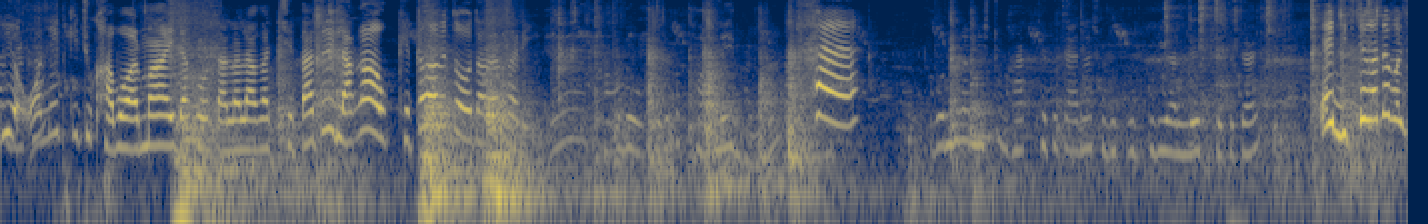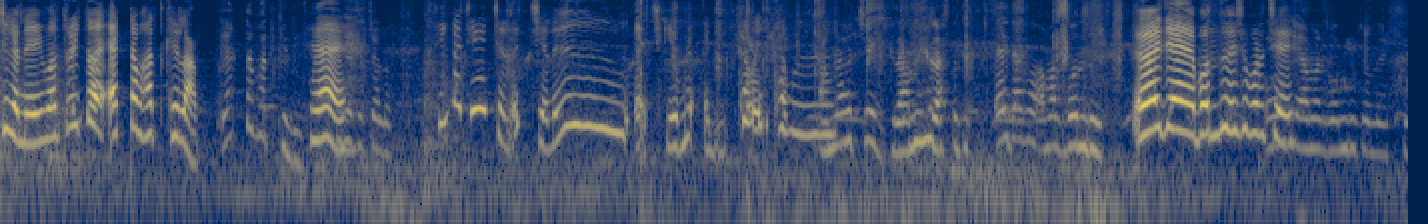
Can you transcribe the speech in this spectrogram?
গিয়ে অনেক কিছু খাব। আর মা এই দেখো তালা লাগাচ্ছে। তাড়াতাড়ি লাগাও খেতে হবে তো তাড়াতাড়ি। হ্যাঁ, হ্যাঁ। বন্ধুরা মিষ্টু ভাত খেতে চায় না শুধু কুরকুরি আর লেস খেতে চায়। এই মিথ্যে কথা বলছি কেন? এই মাত্রই তো একটা ভাত খেলাম। একটা ভাত খেলি? হ্যাঁ। চলো। ঠিক আছে চলো চলো। আজকে আমরা অনেক খাবার খাব। আমরা হচ্ছে গ্রামের রাস্তা এই দেখো আমার বন্ধু। এই যে বন্ধু এসে পড়েছে। আমার বন্ধু চলে এসেছে।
